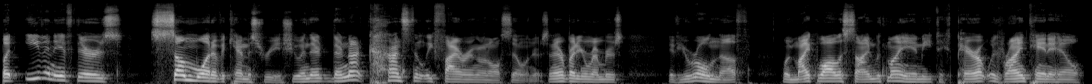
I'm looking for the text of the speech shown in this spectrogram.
But even if there's somewhat of a chemistry issue and they're, they're not constantly firing on all cylinders, and everybody remembers, if you're old enough, when Mike Wallace signed with Miami to pair up with Ryan Tannehill,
